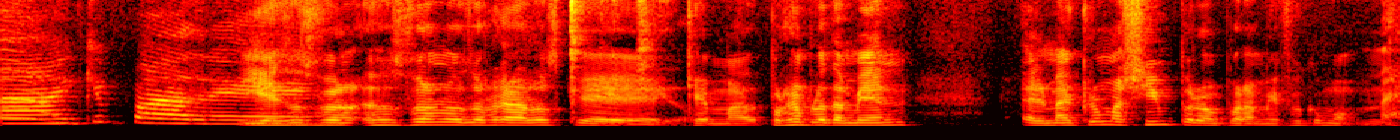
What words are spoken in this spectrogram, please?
Ay, qué padre. Y esos fueron, esos fueron los dos regalos Qué que, que más... Por ejemplo, también el Micro Machine, pero para mí fue como... Meh,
